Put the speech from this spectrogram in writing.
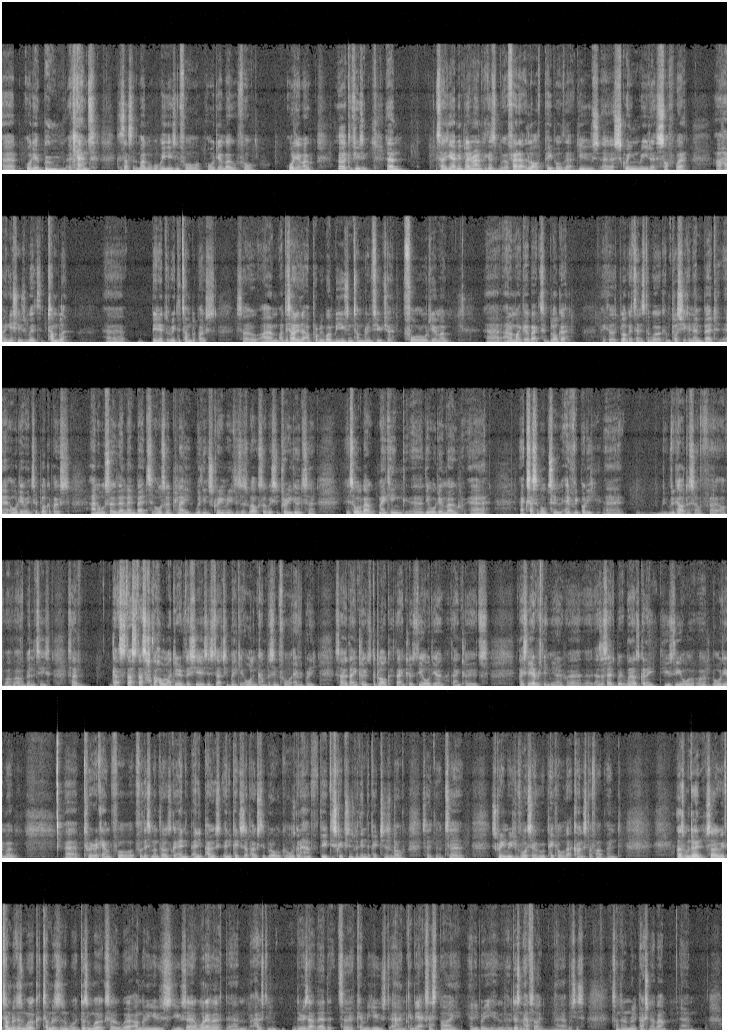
uh, Audio Boom account because that's at the moment what we're using for Audio Mo for Audio Mo. Oh, confusing. Um, so yeah, I've been playing around because I've found out a lot of people that use uh, screen reader software are having issues with Tumblr. Uh, being able to read the Tumblr posts. So um, I decided that I probably won't be using Tumblr in future for audio mo, uh, and I might go back to Blogger because Blogger tends to work, and plus you can embed uh, audio into Blogger posts, and also them embeds also play within screen readers as well, so which is pretty good. So it's all about making uh, the audio mo uh, accessible to everybody, uh, regardless of, uh, of, of, of abilities. So that's that's that's the whole idea of this year's is to actually make it all encompassing for everybody. So that includes the blog, that includes the audio, that includes basically everything. You know, uh, as I said, when I was going to use the uh, audio uh, Twitter account for for this month, I was any any post any pictures I posted were all, always going to have the descriptions within the pictures as well, so that uh, screen reader voiceover would pick all that kind of stuff up and that's what I'm doing. So if Tumblr doesn't work, Tumblr doesn't doesn't work. So uh, I'm going to use use uh, whatever um, hosting there is out there that uh, can be used and can be accessed by anybody who, who doesn't have sight, uh, which is something I'm really passionate about. Um,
